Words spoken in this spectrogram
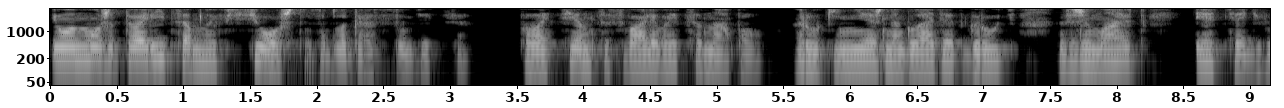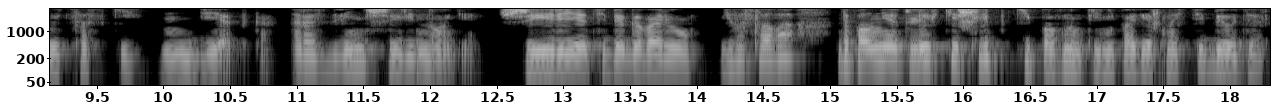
И он может творить со мной все, что заблагорассудится. Полотенце сваливается на пол. Руки нежно гладят грудь, сжимают и оттягивают соски. «Детка, раздвинь шире ноги. Шире, я тебе говорю». Его слова дополняют легкие шлепки по внутренней поверхности бедер.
